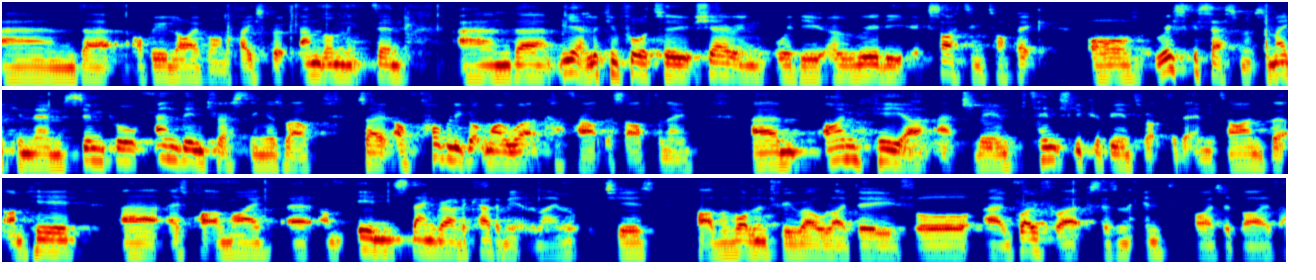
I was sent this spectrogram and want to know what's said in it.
and uh, I'll be live on Facebook and on LinkedIn. And uh, yeah, looking forward to sharing with you a really exciting topic of risk assessments and making them simple and interesting as well. So I've probably got my work cut out this afternoon. Um, I'm here actually, and potentially could be interrupted at any time, but I'm here uh, as part of my, uh, I'm in Stanground Academy at the moment, which is part of a voluntary role I do for uh, GrowthWorks as an enterprise advisor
